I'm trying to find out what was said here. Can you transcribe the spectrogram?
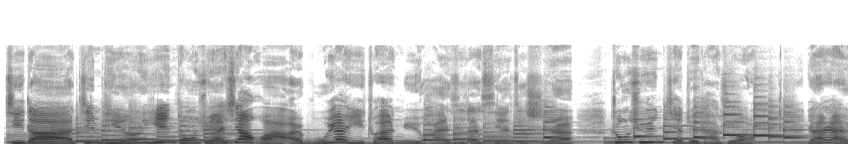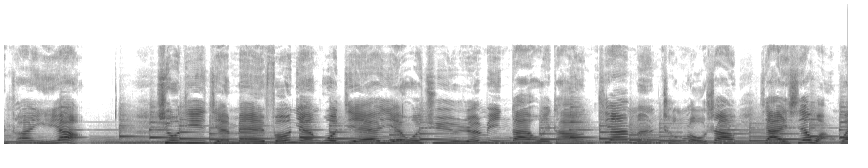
记得晋平因同学。”笑话而不愿意穿女孩子的鞋子时，中勋却对他说：“冉冉穿一样。”兄弟姐妹逢年过节也会去人民大会堂天安门城楼上加一些晚会。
